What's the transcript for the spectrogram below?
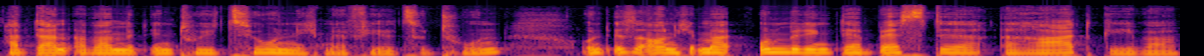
hat dann aber mit Intuition nicht mehr viel zu tun und ist auch nicht immer unbedingt der beste Ratgeber.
